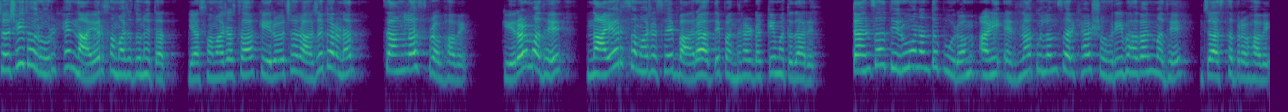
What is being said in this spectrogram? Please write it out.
शशी थरूर हे नायर समाजातून येतात. या समाजाचा केरळच्या राजकारणात चांगलाच प्रभाव आहे. केरळमध्ये नायर समाजाचे बारा ते पंधरा टक्के मतदार आहेत. त्यांचा तिरुवनंतपुरम आणि एर्नाकुलम सारख्या शहरी भागांमध्ये जास्त प्रभाव आहे.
